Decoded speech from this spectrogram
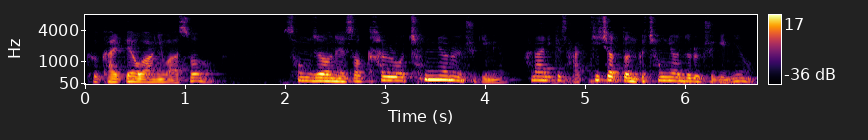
그 갈대아 왕이 와서 성전에서 칼로 청년을 죽이며 하나님께서 아끼셨던 그 청년들을 죽이며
